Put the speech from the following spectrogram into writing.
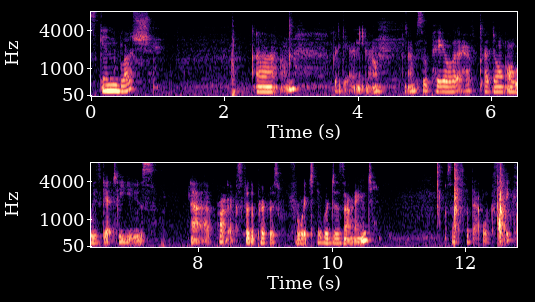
Skin Blush. Um, but again, you know, I'm so pale that I have I don't always get to use uh, products for the purpose for which they were designed. So that's what that looks like.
